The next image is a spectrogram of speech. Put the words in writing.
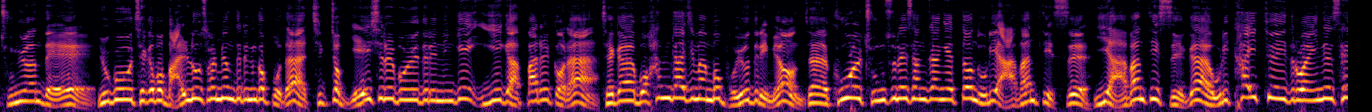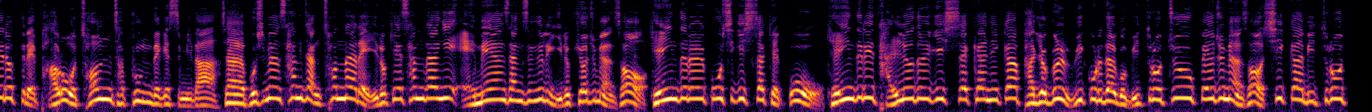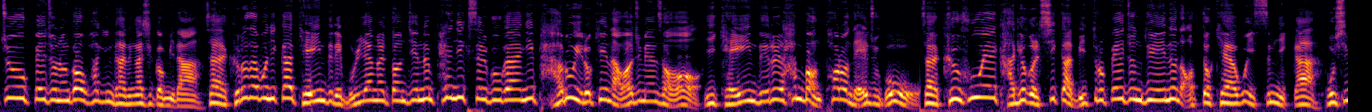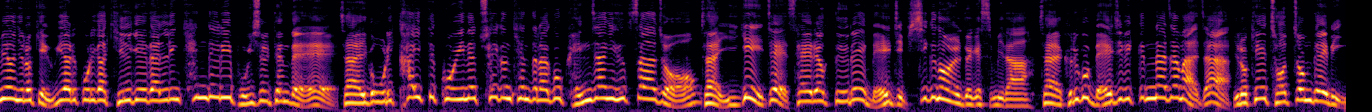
중요한데 요거 제가 뭐 말로 설명드리는 것보다 직접 예시를 보여드리는 게 이해가 빠를 거라 제가 뭐 한 가지만 뭐 보여드리면 자 9월 중순에 상장했던 우리 아반티스 이 아반티스가 우리 카이트에 들어와 있는 세력들의 바로 전 작품 되겠습니다. 자 보시면 상장 첫날에 이렇게 상당히 애매한 상승을 일으켜주면서 개인들을 꼬시기 시작했고 개인들이 달려들기 시작하니까 가격을 윗꼬리 달고 밑으로 쭉 빼주면서 시가 밑으로 쭉 빼주는 거 확인 가능하실 겁니다. 자 그러다 보니까 개인들이 물량을 던지는 페닉셀 구간이 바로 이렇게 나와주면서 이 개인들을 한번 털어내주고 자 그 후에 가격을 시가 밑으로 빼준 뒤에는 어떻게 하고 있습니까? 보시면 이렇게 위아래 꼬리가 길게 달린 캔들이 보이실 텐데 자 이거 우리 카이트 코인의 최근 캔들하고 굉장히 흡사하죠. 자 이게 이제 세력들의 매집 시그널 되겠습니다. 자 그리고 매집이 끝나자마자 이렇게 저점 대비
